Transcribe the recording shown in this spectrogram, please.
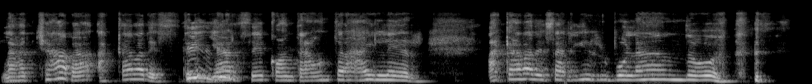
La chava acaba de estrellarse contra un tráiler, acaba de salir volando.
